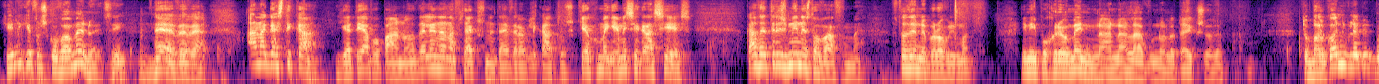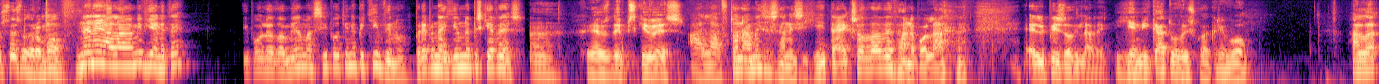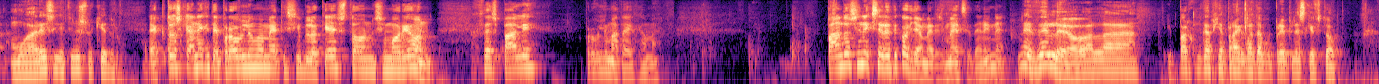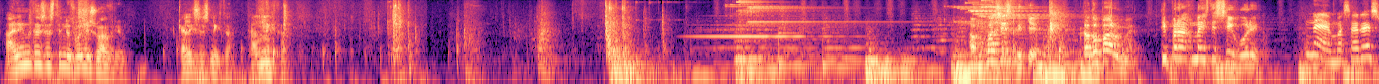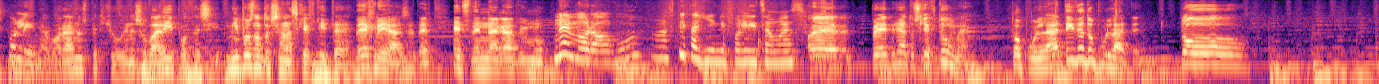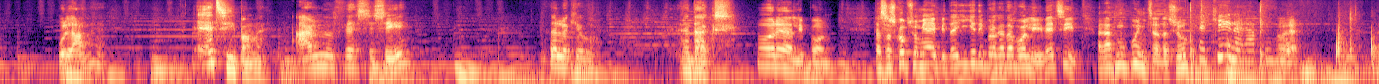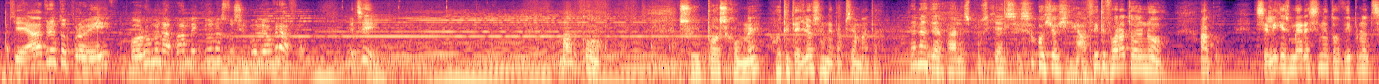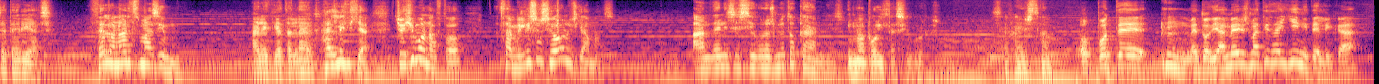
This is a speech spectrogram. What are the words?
Και είναι και φρεσκοβαμένο, έτσι. Ναι, βέβαια. Αναγκαστικά. Γιατί από πάνω δεν λένε να φτιάξουν τα υδραυλικά τους και έχουμε γεμίσει υγρασίες. Κάθε τρεις μήνες το βάφουμε. Αυτό δεν είναι πρόβλημα. Είναι υποχρεωμένοι να αναλάβουν όλα τα έξοδα. Το μπαλκόνι βλέπει μπροστά στο δρομό. Ναι, ναι, αλλά μην βγαίνετε. Η πολεοδομία μας είπε ότι είναι επικίνδυνο. Πρέπει να γίνουν επισκευές. Α, χρειάζονται επισκευές. Αλλά αυτό να μην σας ανησυχεί. Τα έξοδα δεν θα είναι πολλά. Ελπίζω δηλαδή. Γενικά το βρίσκω ακριβό. Αλλά μου αρέσει γιατί είναι στο κέντρο. Εκτός και αν έχετε πρόβλημα με τις συμπλοκές των συμμοριών. Χθες πάλι προβλήματα είχαμε. Πάντως είναι εξαιρετικό διαμέρισμα, έτσι δεν είναι; Ναι, δεν λέω, αλλά υπάρχουν κάποια πράγματα που πρέπει να σκεφτώ. Αν είναι, θα σας τηλεφωνήσω αύριο. Καλή σας νύχτα. Καληνύχτα. Αποφασίστηκε. Θα το πάρουμε. Τι πράγμα είστε σίγουροι; Ναι, μας αρέσει πολύ. Η αγορά ενός σπιτιού είναι σοβαρή υπόθεση. Μήπως να το ξανασκεφτείτε; Δεν χρειάζεται. Έτσι δεν είναι αγάπη μου. Ναι, μωρό μου. Αυτή θα γίνει η φωλίτσα μας. Ε, πρέπει να το σκεφτούμε. Το πουλάτε ή δεν το πουλάτε; Το. Πουλάμε. Έτσι είπαμε. Αν θες εσύ, θέλω κι εγώ. Εντάξει. Ωραία λοιπόν. Θα σας κόψω μια επιταγή για την προκαταβολή, έτσι; Αγάπη μου, πού είναι η τσάντα σου; Εκεί είναι, αγάπη μου. Ωραία. Και αύριο το πρωί μπορούμε να πάμε κιόλας στο συμβολιογράφο. Έτσι; Μαρκό, σου υπόσχομαι ότι τελειώσανε τα ψέματα. Δεν αντιβάλλεις προσχέσεις. Όχι, όχι, αυτή τη φορά το εννοώ. Άκου, σε λίγες μέρες είναι το δείπνο της εταιρείας. Θέλω να έρθεις μαζί μου. Αλήθεια το λες; Αλήθεια. Και όχι μόνο αυτό, θα μιλήσω σε όλους για μας. Αν δεν είσαι σίγουρος μην το κάνεις. Είμαι απόλυτα σίγουρος. Σε ευχαριστώ. Οπότε με το διαμέρισμα τι θα γίνει τελικά;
